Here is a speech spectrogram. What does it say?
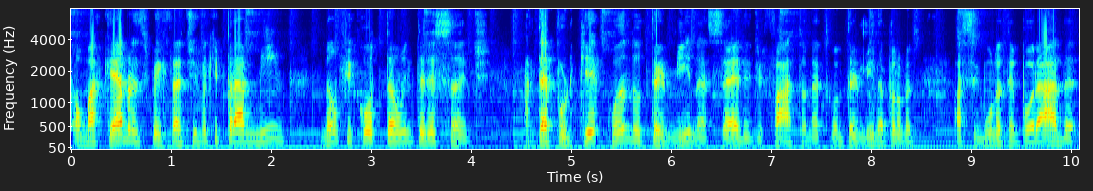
é uma quebra de expectativa que para mim não ficou tão interessante. Até porque quando termina a série de fato, né? Quando termina pelo menos a segunda temporada,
